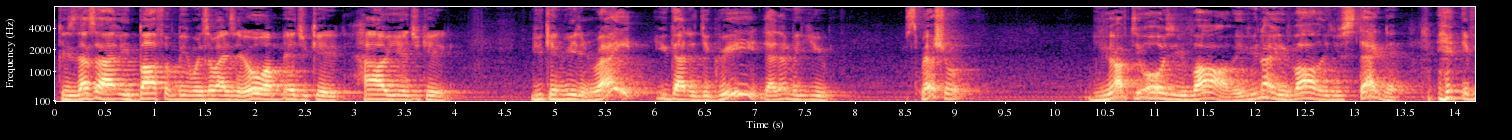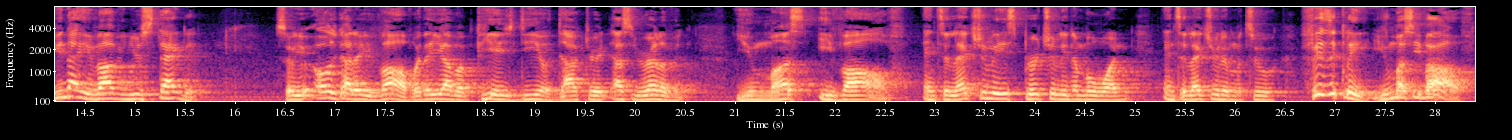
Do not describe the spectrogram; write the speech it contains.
Because that's how it bothers me when somebody say, "Oh, I'm educated." How are you educated? You can read and write. You got a degree. That doesn't make you special. You have to always evolve. If you're not evolving, you're stagnant. if you're not evolving, you're stagnant. So you always got to evolve. Whether you have a PhD or doctorate, that's irrelevant. You must evolve intellectually, spiritually, number one, intellectually, number two. Physically, you must evolve.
